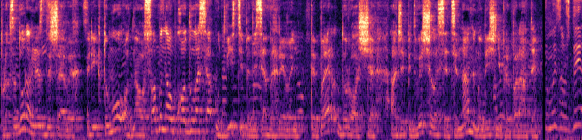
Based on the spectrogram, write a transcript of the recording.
Процедура не з дешевих. Рік тому одна особина обходилася у 250 гривень. Тепер дорожче, адже підвищилася ціна на медичні препарати. Ми завжди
